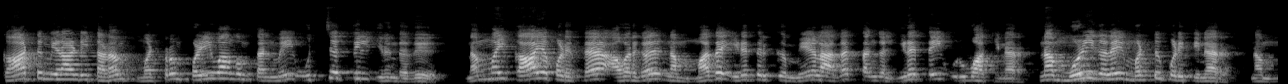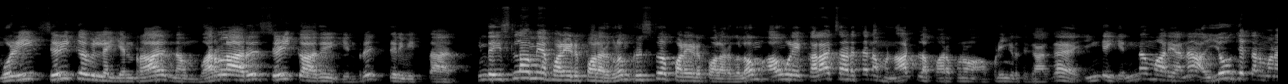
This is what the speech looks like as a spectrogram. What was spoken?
காட்டு மிராண்டித்தனம் மற்றும் பழிவாங்கும் தன்மை உச்சத்தில் இருந்தது. நம்மை காயப்படுத்த அவர்கள் நம் மத இடத்திற்கு மேலாக தங்கள் இடத்தை உருவாக்கினர். நம் மொழிகளை மட்டுப்படுத்தினர். நம் மொழி செழிக்கவில்லை என்றால் நம் வரலாறு செழிக்காது என்று தெரிவித்தார். இந்த இஸ்லாமிய படையெடுப்பாளர்களும் கிறிஸ்துவ படையெடுப்பாளர்களும் அவங்களுடைய கலாச்சாரத்தை நம்ம நாட்டில் பரப்பணும் அப்படிங்கிறதுக்காக இங்க என்ன மாதிரியான அயோக்கியத்தனமான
